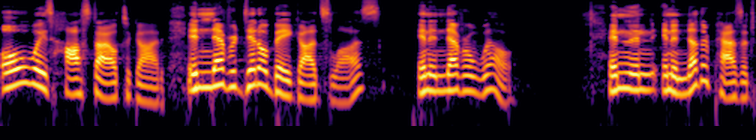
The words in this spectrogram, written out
always hostile to God. It never did obey God's laws, and it never will. And then in another passage,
